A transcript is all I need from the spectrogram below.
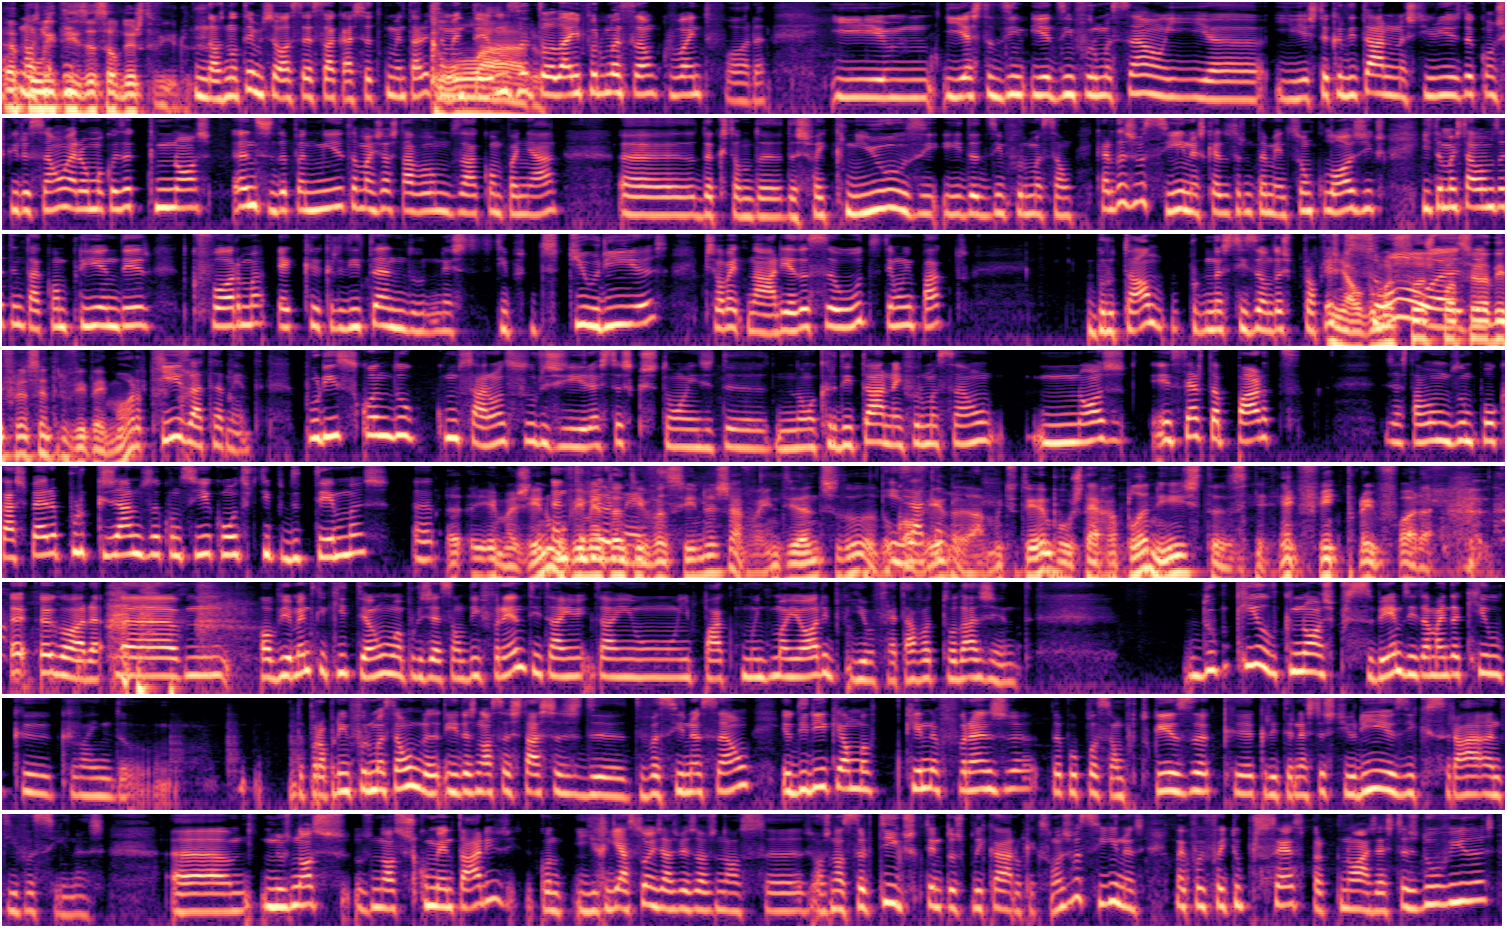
a nós politização deste vírus. Nós não temos só acesso à caixa de comentários, claro. também temos a toda a informação que vem de fora. E, e esta e a desinformação e, a, e este acreditar nas teorias da conspiração era uma coisa que nós, antes da pandemia, também já estávamos a acompanhar uh, da questão de, das fake news e, e, da desinformação, quer das vacinas, quer dos tratamentos oncológicos, e também estávamos a tentar compreender de que forma é que acreditando neste tipo de teorias, principalmente na área da saúde, tem um impacto brutal na decisão das próprias pessoas. Em algumas pessoas pode ser a diferença entre vida e morte. Exatamente. Por isso, quando começaram a surgir estas questões de não acreditar na informação, nós, em certa parte, já estávamos um pouco à espera porque já nos acontecia com outro tipo de temas Uh, Imagino, o movimento anti-vacinas já vem de antes do, do Covid, há muito tempo, os terraplanistas, enfim, por aí fora. Agora, uh, obviamente que aqui tem uma projeção diferente e tem, tem um impacto muito maior e, e afetava toda a gente. Do que nós percebemos e também daquilo que, que vem do, da própria informação e das nossas taxas de, de, vacinação, eu diria que é uma pequena franja da população portuguesa que acredita nestas teorias e que será anti-vacinas. Uh, nos nossos, os nossos comentários e reações às vezes aos nossos, aos nossos artigos que tentam explicar o que, é que são as vacinas, como é que foi feito o processo para que não haja estas dúvidas,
